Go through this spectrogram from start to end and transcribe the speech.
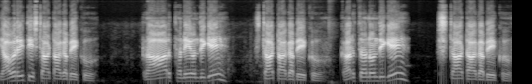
ಯಾವ ರೀತಿ ಸ್ಟಾರ್ಟ್ ಆಗಬೇಕು? ಪ್ರಾರ್ಥನೆಯೊಂದಿಗೆ ಸ್ಟಾರ್ಟ್ ಆಗಬೇಕು. ಕರ್ತನೊಂದಿಗೆ ಸ್ಟಾರ್ಟ್ ಆಗಬೇಕು.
